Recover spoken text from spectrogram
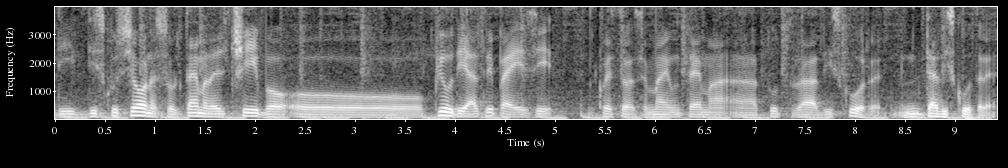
di, discussione sul tema del cibo più di altri paesi, questo è semmai un tema uh, tutto da, da discutere.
